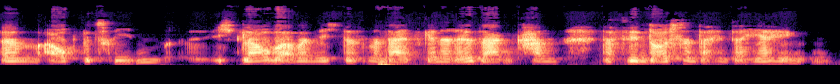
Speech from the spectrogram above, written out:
ähm, auch betrieben. Ich glaube aber nicht, dass man da jetzt generell sagen kann, dass wir in Deutschland da hinterherhinken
